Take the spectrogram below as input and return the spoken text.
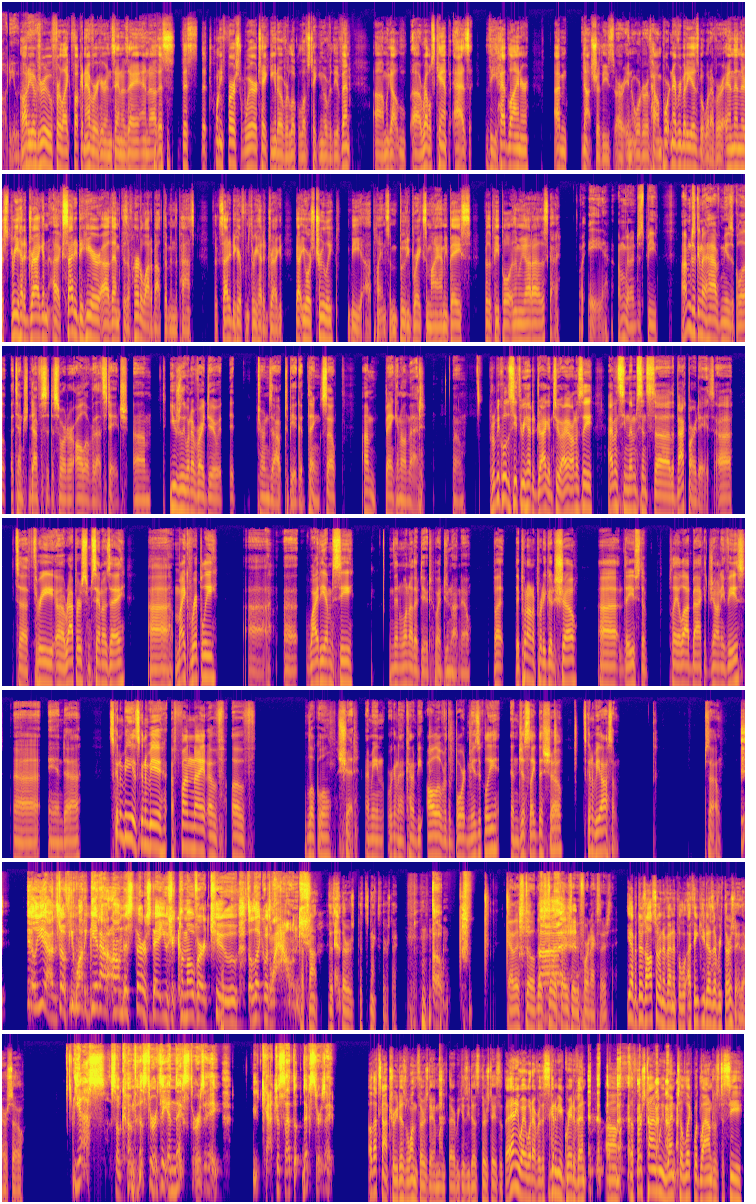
audio. Audio Drew for like fucking ever here in San Jose. And uh, this this the 21st, we're taking it over. Local Love's taking over the event. Um, we got uh, Rebels Camp as the headliner. I'm not sure these are in order of how important everybody is, but whatever. And then there's Three Headed Dragon. Uh, excited to hear uh, them because I've heard a lot about them in the past. So excited to hear from Three Headed Dragon. Got yours truly be uh, playing some booty breaks and Miami bass for the people. And then we got uh, this guy. Hey, I'm gonna just be. I'm just gonna have musical attention deficit disorder all over that stage. Um, usually, whenever I do, it it turns out to be a good thing. So I'm banking on that. Um, but it'll be cool to see Three Headed Dragon too. I honestly I haven't seen them since uh, the back bar days. Uh, it's uh, three uh, rappers from San Jose, uh, Mike Ripley, uh, YDMC, and then one other dude who I do not know. But they put on a pretty good show. Uh, they used to play a lot back at Johnny V's, uh, and uh, it's gonna be it's gonna be a fun night of of local shit. I mean, we're gonna kind of be all over the board musically, and just like this show, it's gonna be awesome. So Hell yeah. And so if you want to get out on this Thursday, you should come over to the Liquid Lounge. That's not this And- Thursday. That's next Thursday. oh, yeah, there's still there's still a Uh, Thursday before next Thursday. Yeah, but there's also an event at the. I think he does every Thursday there. So yes. So come this Thursday and next Thursday. You catch us at the next Thursday. Oh, that's not true. He does one Thursday a month there because he does Thursdays at the. Anyway, whatever. This is going to be a great event. Um, the first time we went to Liquid Lounge was to see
